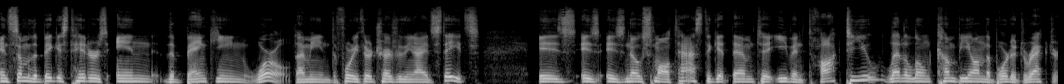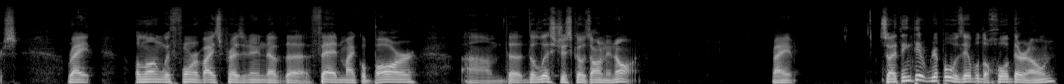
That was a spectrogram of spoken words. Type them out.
and some of the biggest hitters in the banking world. I mean, the 43rd Treasury of the United States is is is no small task to get them to even talk to you, let alone come be on the board of directors, right? Along with former Vice President of the Fed Michael Barr, um, the the list just goes on and on, right? So I think that Ripple was able to hold their own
